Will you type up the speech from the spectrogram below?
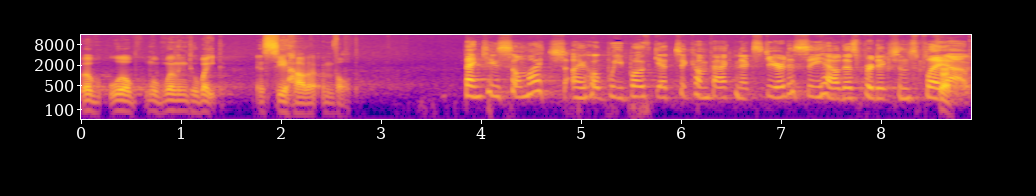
but we're, we're willing to wait and see how to unfold. Thank you so much. I hope we both get to come back next year to see how these predictions play sure. out.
